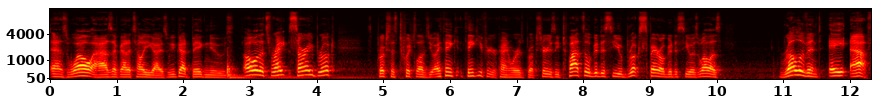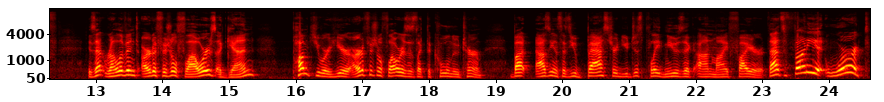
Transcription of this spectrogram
as well as I've got to tell you guys, we've got big news. Oh, that's right. Sorry, Brooke. Brooke says Twitch loves you. I think thank you for your kind words, Brooke. Seriously, Topazzo, good to see you. Brooke Sparrow, good to see you, as well as Relevant AF. Is that relevant artificial flowers again? Pumped you were here. Artificial flowers is like the cool new term. But Azian says, You bastard, you just played music on my fire. That's funny, it worked.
